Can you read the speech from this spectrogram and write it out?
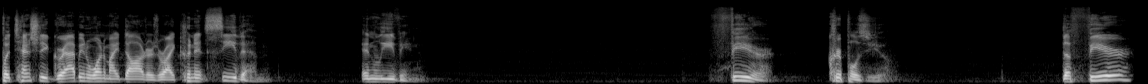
potentially grabbing one of my daughters where I couldn't see them and leaving. Fear cripples you. The fear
